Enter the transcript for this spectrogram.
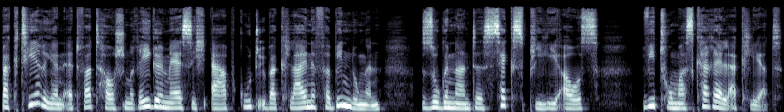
Bakterien etwa tauschen regelmäßig Erbgut über kleine Verbindungen, sogenannte Sexpili, aus, wie Thomas Carell erklärt.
